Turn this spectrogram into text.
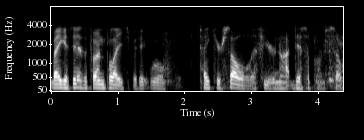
Vegas is a fun place, but it will take your soul if you're not disciplined. So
